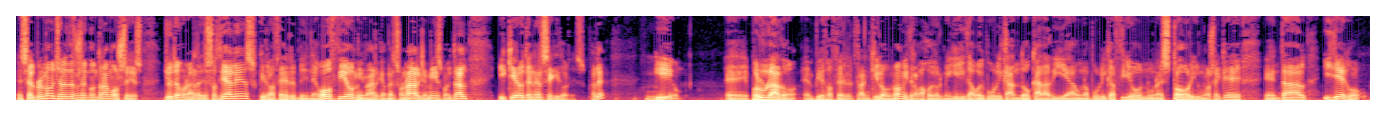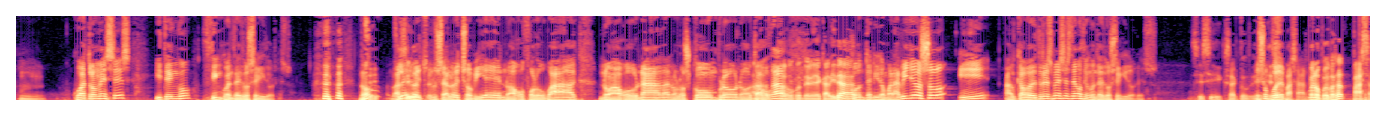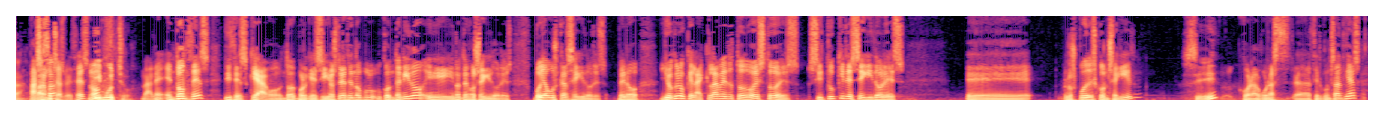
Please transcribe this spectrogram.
Sea, el problema muchas veces nos encontramos es, yo tengo unas redes sociales, quiero hacer mi negocio, mi marca personal, yo mismo y tal, y quiero tener seguidores, ¿vale? Y, eh, por un lado, empiezo a hacer tranquilo, ¿no? Mi trabajo de hormiguita, voy publicando cada día una publicación, una story, no sé qué, en tal, y llego mm, cuatro meses y tengo 52 seguidores. ¿No? Sí, ¿Vale? sí, sí. Lo he hecho, o sea, lo he hecho bien, no hago follow back, no hago nada, no los compro, no tal, hago, tal hago contenido de calidad. un contenido maravilloso y al cabo de tres meses tengo 52 seguidores. Sí, sí, exacto. Eso Es- puede pasar. Bueno, puede pasar, pasa. Pasa muchas veces, ¿no? Y mucho. Vale, entonces dices, ¿qué hago? Entonces, porque si yo estoy haciendo contenido y no tengo seguidores, voy a buscar seguidores. Pero yo creo que la clave de todo esto es, si tú quieres seguidores, eh, los puedes conseguir Sí. con algunas eh, circunstancias,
